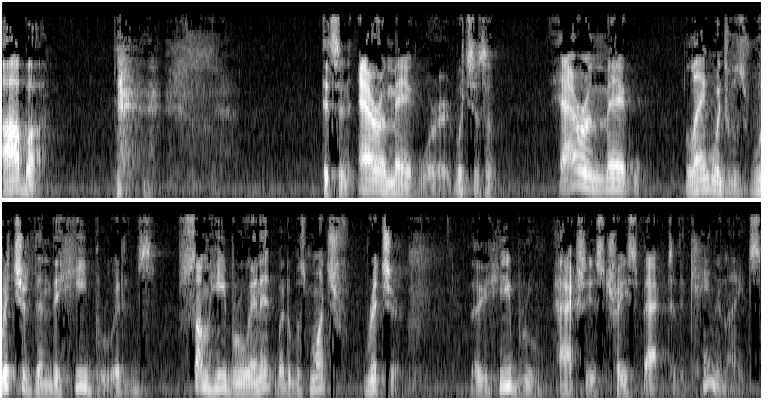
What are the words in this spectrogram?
Abba. it's an Aramaic word, which is a Aramaic language was richer than the Hebrew. It was some Hebrew in it, but it was much richer. The Hebrew actually is traced back to the Canaanites.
